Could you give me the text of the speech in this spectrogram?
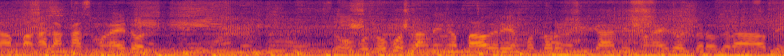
Napakalakas mga idol. So, ubos-ubos lang na nga power yung motor nga gigamit mga idol, pero grabe.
